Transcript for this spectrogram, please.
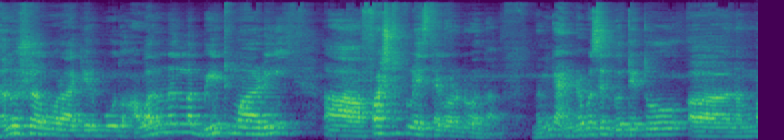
ಧನುಷ್ ಅವರಾಗಿರ್ಬೋದು ಅವರನ್ನೆಲ್ಲ ಬೀಟ್ ಮಾಡಿ ಫಸ್ಟ್ ಪ್ಲೇಸ್ ತಗೊಂಡ್ರು ಅಂತ. ನನಗೆ ಹಂಡ್ರೆಡ್ ಪರ್ಸೆಂಟ್ ಗೊತ್ತಿತ್ತು ನಮ್ಮ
